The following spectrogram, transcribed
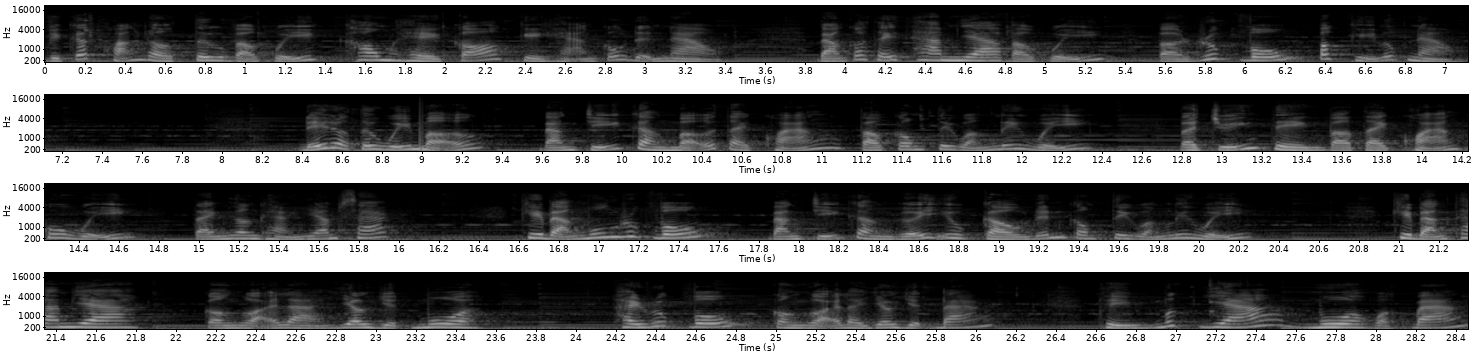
vì các khoản đầu tư vào quỹ không hề có kỳ hạn cố định nào. Bạn có thể tham gia vào quỹ và rút vốn bất kỳ lúc nào. Để đầu tư quỹ mở, bạn chỉ cần mở tài khoản vào công ty quản lý quỹ và chuyển tiền vào tài khoản của quỹ tại ngân hàng giám sát. Khi bạn muốn rút vốn, bạn chỉ cần gửi yêu cầu đến công ty quản lý quỹ. Khi bạn tham gia, còn gọi là giao dịch mua hay rút vốn còn gọi là giao dịch bán thì mức giá mua hoặc bán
